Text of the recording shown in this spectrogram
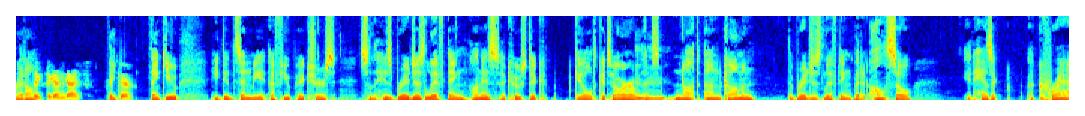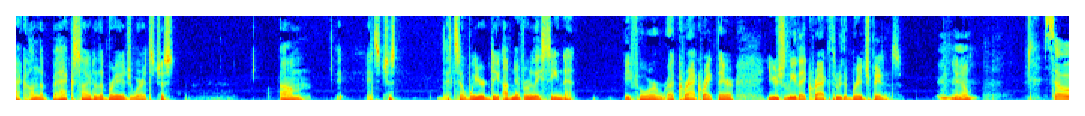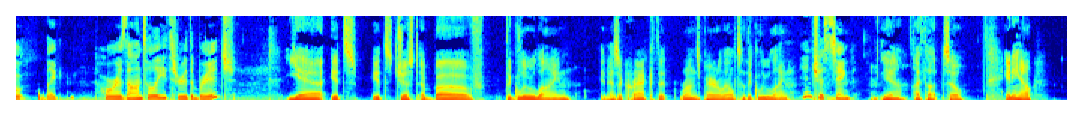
Right on. Thanks again, guys. Take Thank, care. Thank you. He did send me a few pictures. So that his bridge is lifting on his acoustic guild guitar. That's not uncommon. The bridge is lifting, but it also it has a a crack on the back side of the bridge where it's just um it, it's just it's a weird deal. I've never really seen that before a crack right there. Usually they crack through the bridge pins. You know? So like horizontally through the bridge. Yeah, it's it's just above the glue line. It has a crack that runs parallel to the glue line. Interesting. Yeah, I thought so. Anyhow,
